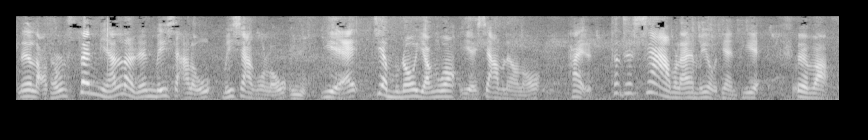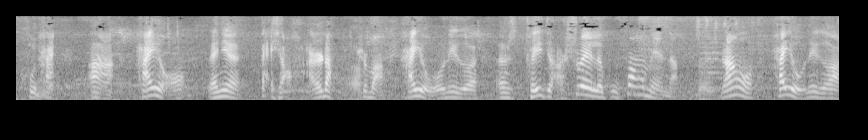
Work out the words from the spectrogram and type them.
那老头三年了，人没下楼，没下过楼，哎呦也见不着阳光，也下不了楼，他也他他下不来，没有电梯，对吧？困难还啊，还有人家带小孩儿的、啊是吧？还有那个呃腿脚摔了不方便的，对然后还有那个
